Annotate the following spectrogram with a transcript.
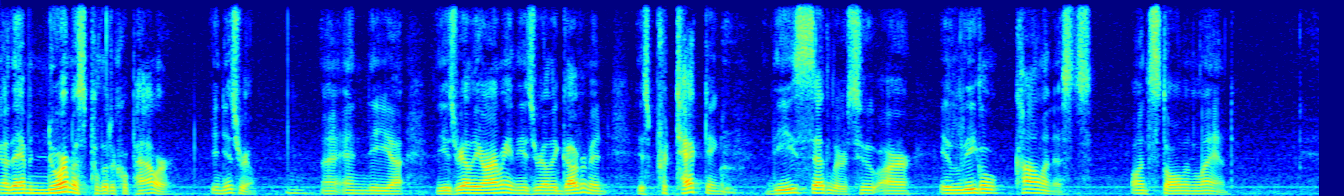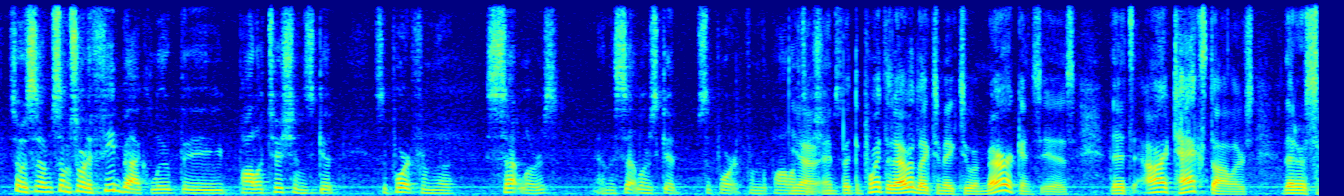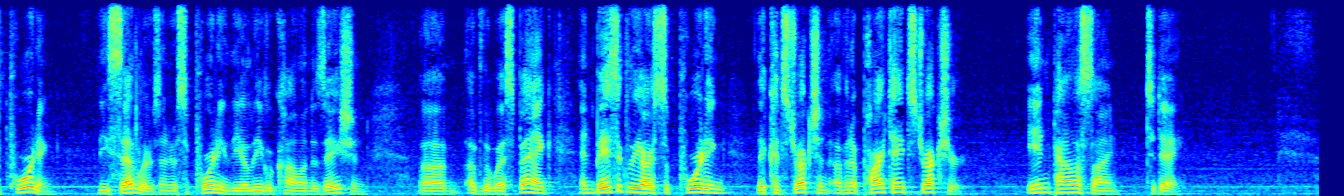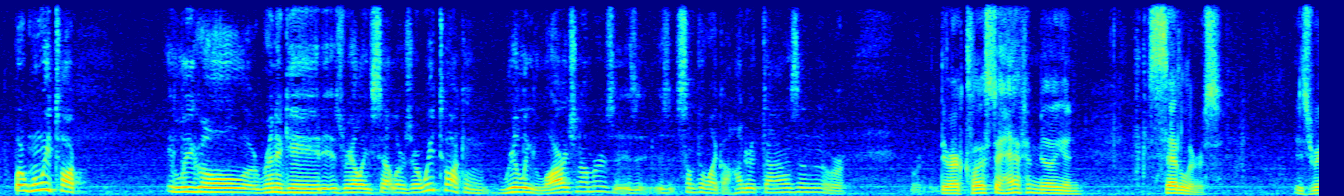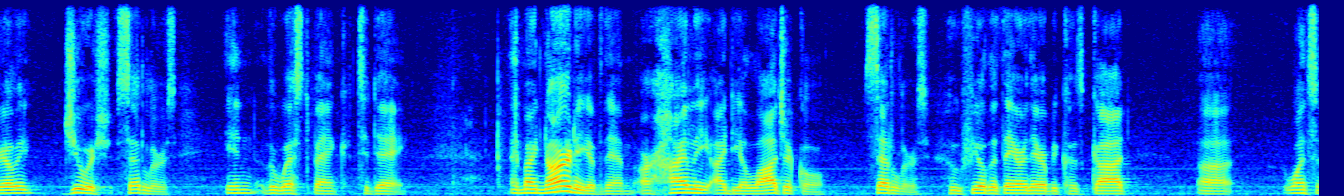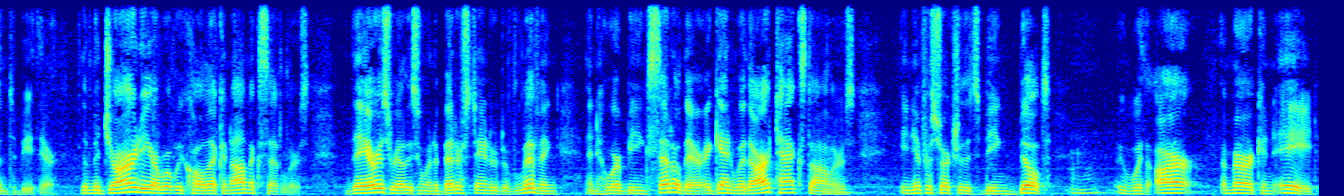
Uh, they have enormous political power in Israel. Mm. Uh, and the, uh, the Israeli army and the Israeli government is protecting these settlers who are illegal colonists on stolen land. So some, some sort of feedback loop, the politicians get support from the settlers, and the settlers get support from the politicians. Yeah, and, but the point that I would like to make to Americans is that it's our tax dollars that are supporting these settlers and are supporting the illegal colonization uh, of the West Bank, and basically are supporting the construction of an apartheid structure in Palestine today. But when we talk illegal renegade Israeli settlers, are we talking really large numbers? Is it, is it something like 100,000 or? There are close to half a million settlers, Israeli Jewish settlers, in the West Bank today. A minority of them are highly ideological settlers who feel that they are there because God uh, wants them to be there. The majority are what we call economic settlers. They are Israelis who want a better standard of living and who are being settled there, again, with our tax dollars mm-hmm. in infrastructure that's being built mm-hmm. with our American aid,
